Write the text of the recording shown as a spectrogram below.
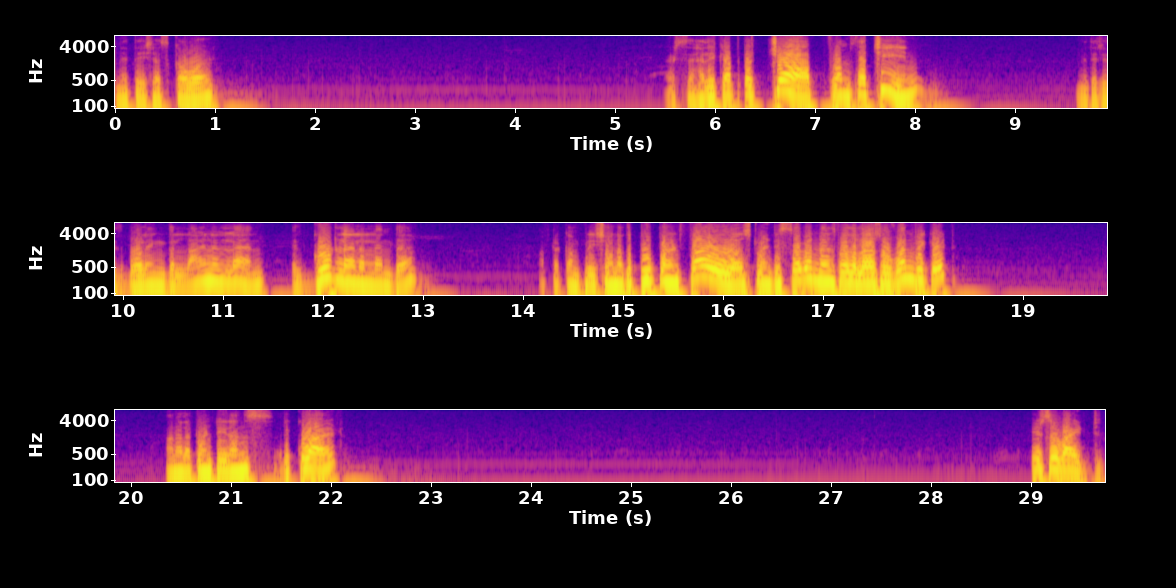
Nitish has covered. It's a helicopter chop from Sachin. Nitish is bowling the line and length, a good line and length there. After completion of the 2.5 overs, 27 runs for the loss of one wicket. Another 20 runs required. It's a wide.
